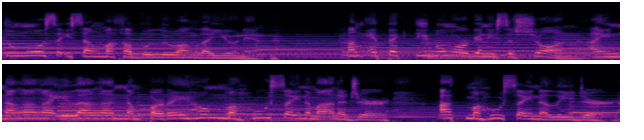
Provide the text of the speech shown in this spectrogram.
tungo sa isang makabuluhang layunin. Ang epektibong organisasyon ay nangangailangan ng parehong mahusay na manager at mahusay na leader.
